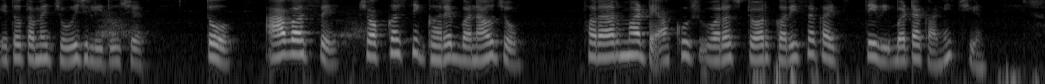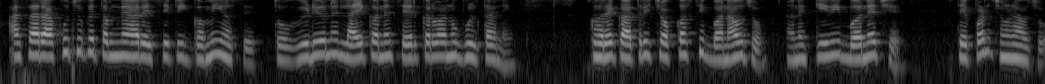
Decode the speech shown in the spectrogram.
એ તો તમે જોઈ જ લીધું છે. તો આ વર્ષે ચોક્કસથી ઘરે બનાવજો. ફરાર માટે આખું વરસ સ્ટોર કરી શકાય તેવી બટાકાની છીણ. આશા રાખું છું કે તમને આ રેસીપી ગમી હશે. તો વિડીયોને લાઇક અને શેર કરવાનું ભૂલતા નહીં. ઘરે કાતરી ચોક્કસથી બનાવજો અને કેવી બને છે તે પણ જણાવજો.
